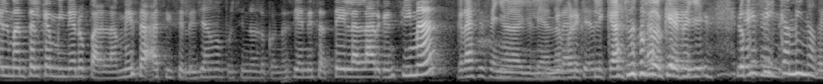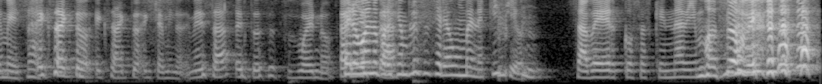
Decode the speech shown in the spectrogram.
el mantel caminero para la mesa, así se les llama, por si no lo conocían, esa tela larga encima. Gracias, señora Juliana, por explicarnos lo que es, lo que Es es el un- camino de mesa. Exacto, exacto, el camino de mesa. Entonces, pues bueno. Pero bueno, por ejemplo, eso sería un beneficio. Saber cosas que nadie más sabe.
